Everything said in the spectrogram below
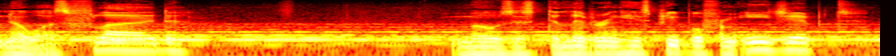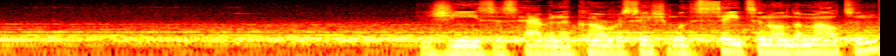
Noah's flood, Moses delivering his people from Egypt, Jesus having a conversation with Satan on the mountain,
